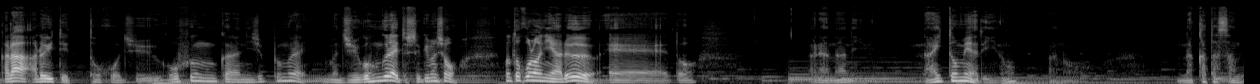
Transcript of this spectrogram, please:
から歩いて徒歩15分から20分ぐらい、まあ、15分ぐらいとしておきましょう。のところにある、えっ、ー、と、あれは何？ナイトメアでいいの？あの、中田さん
